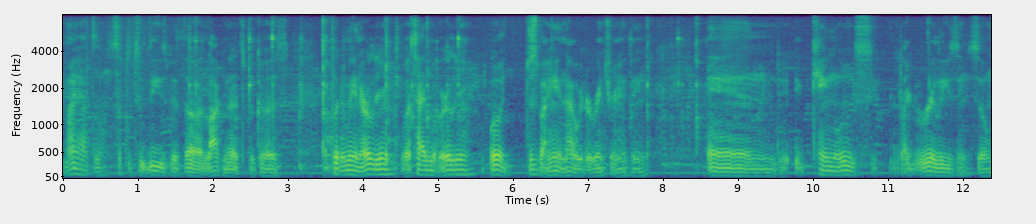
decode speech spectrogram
might have to substitute these with uh, lock nuts because I put them in earlier. Well, I tied them up earlier. Well, just by hand, not with a wrench or anything. And it came loose like real easy. So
